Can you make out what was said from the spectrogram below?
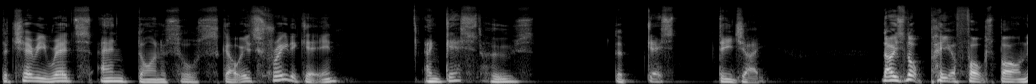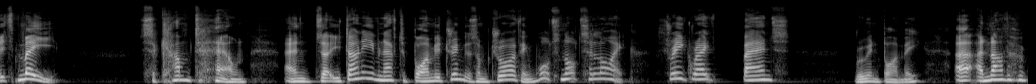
the Cherry Reds, and Dinosaur Skull. It's free to get in. And guess who's the guest DJ? No, it's not Peter Fox Barton, it's me. So come down and uh, you don't even have to buy me a drink as I'm driving. What's not to like? Three great bands, ruined by me. Uh, another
